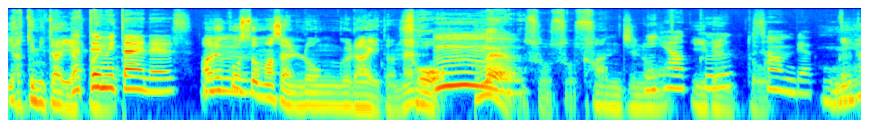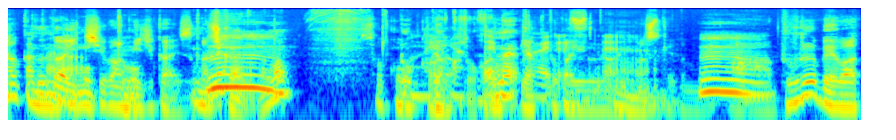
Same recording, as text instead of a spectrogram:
やってみたいです。やってみたいやってみいたいです。あれこそうんまさにロングライドね。そう、うん。ね。そうそうそう。感じのイベン200、ト300 200が一番短いですかね、短いのかな、うん。そこから600とかね。600とかいろいろありますけども、うん。あーブルベは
